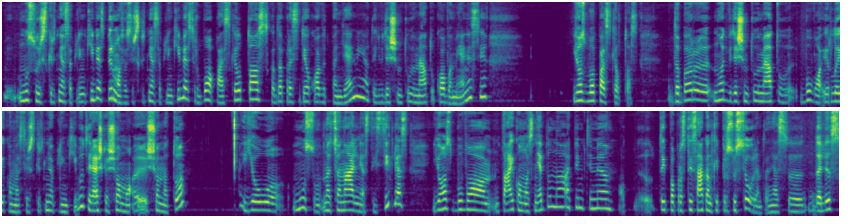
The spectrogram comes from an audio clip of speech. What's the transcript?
mūsų išskirtinės aplinkybės pirmosios išskirtinės aplinkybės ir buvo paskelbtos kada prasidėjo covid pandemija tai dvidešimtųjų metų kovo mėnesį jos buvo paskelbtos dabar nuo dvidešimtųjų metų buvo ir laikomasi išskirtinių aplinkybių tai reiškia šiuo mo šiuo metu jau mūsų nacionalinės taisyklės jos buvo taikomos nepilna apimtimi o taip paprastai sakant kaip ir susiaurinta nes dalis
